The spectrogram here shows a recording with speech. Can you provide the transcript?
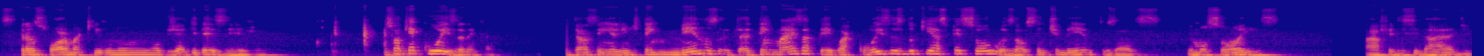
se transforma aquilo num objeto de desejo. Só que é coisa, né, cara? Então, assim, a gente tem menos, tem mais apego a coisas do que às pessoas, aos sentimentos, às emoções, à felicidade.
